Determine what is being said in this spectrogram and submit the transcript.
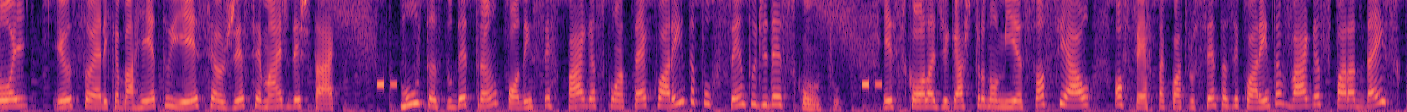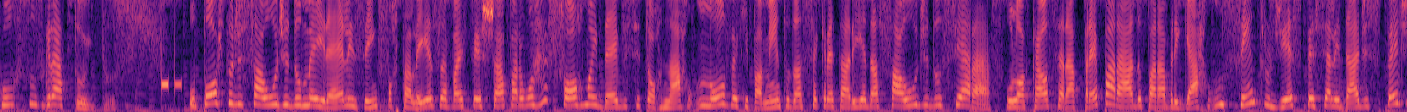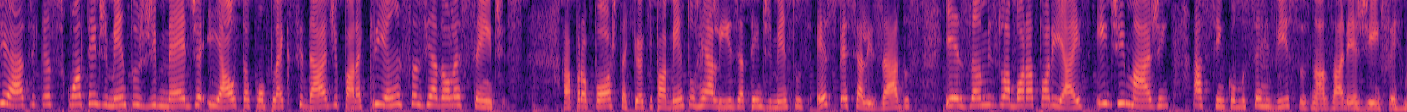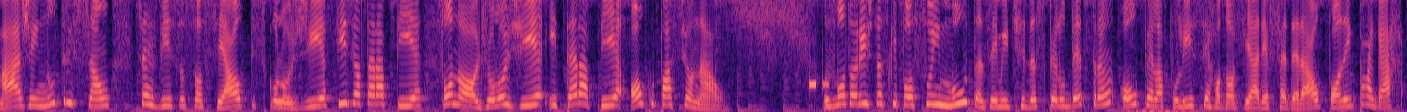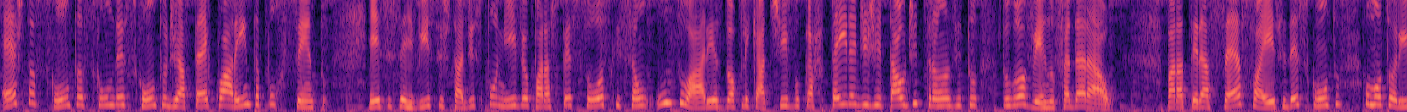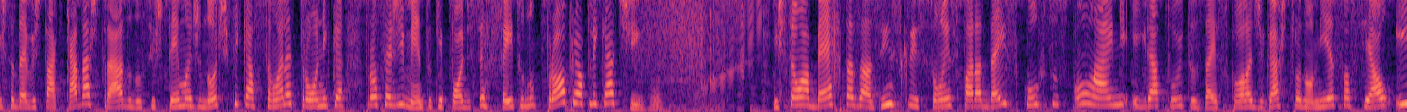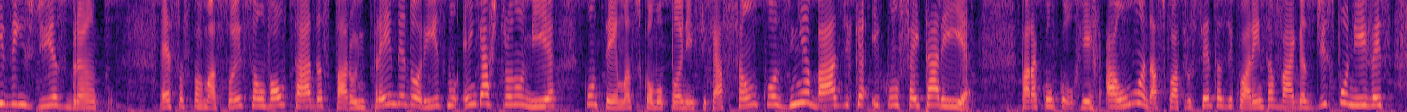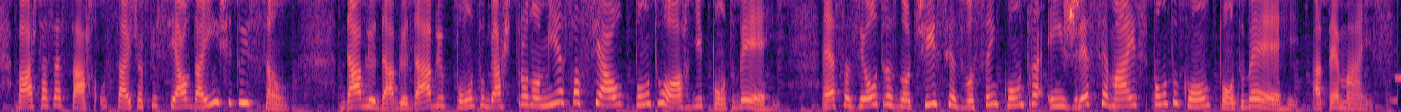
Oi, eu sou Érica Barreto e esse é o GC Mais Destaques. Multas do Detran podem ser pagas com até 40% de desconto. Escola de Gastronomia Social oferta 440 vagas para 10 cursos gratuitos. O posto de saúde do Meireles, em Fortaleza, vai fechar para uma reforma e deve se tornar um novo equipamento da Secretaria da Saúde do Ceará. O local será preparado para abrigar um centro de especialidades pediátricas com atendimentos de média e alta complexidade para crianças e adolescentes. A proposta é que o equipamento realize atendimentos especializados e exames laboratoriais e de imagem, assim como serviços nas áreas de enfermagem, nutrição, serviço social, psicologia, fisioterapia, fonoaudiologia e terapia ocupacional. Os motoristas que possuem multas emitidas pelo Detran ou pela Polícia Rodoviária Federal podem pagar estas contas com desconto de até 40%. Esse serviço está disponível para as pessoas que são usuárias do aplicativo Carteira Digital de Trânsito do Governo Federal. Para ter acesso a esse desconto, o motorista deve estar cadastrado no sistema de notificação eletrônica, procedimento que pode ser feito no próprio aplicativo. Estão abertas as inscrições para 10 cursos online e gratuitos da Escola de Gastronomia Social Ivens Dias Branco. Essas formações são voltadas para o empreendedorismo em gastronomia, com temas como panificação, cozinha básica e confeitaria. Para concorrer a uma das 440 vagas disponíveis, basta acessar o site oficial da instituição www.gastronomiasocial.org.br. Essas e outras notícias você encontra em gcmais.com.br. Até mais!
